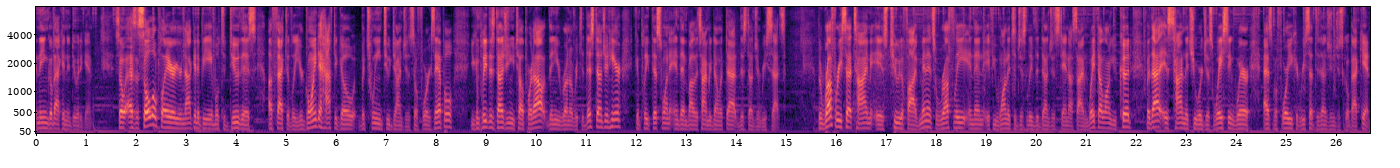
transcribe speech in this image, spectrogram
and then you can go back in and do it again. So as a solo player, you're not going to be able to do this effectively. You're going to have to go between two dungeons. So for example, you complete this dungeon, you teleport out, then you run over to this dungeon here, complete this one, and then by the time you're done with that, this dungeon resets. The rough reset time is two to five minutes roughly. And then if you wanted to just leave the dungeon, stand outside and wait that long, you could. But that is time that you were just wasting, whereas before you could reset the dungeon, just go back in.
